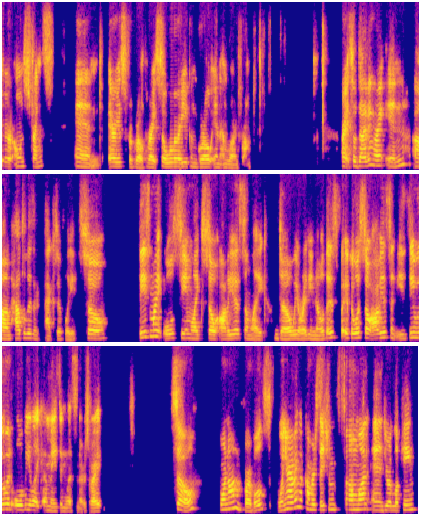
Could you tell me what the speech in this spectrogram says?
your own strengths and areas for growth, right? So where you can grow in and learn from. All right, so diving right in, um, how to listen actively. So these might all seem like so obvious and like, duh, we already know this. But if it was so obvious and easy, we would all be like amazing listeners, right? So for nonverbals, when you're having a conversation with someone and you're looking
